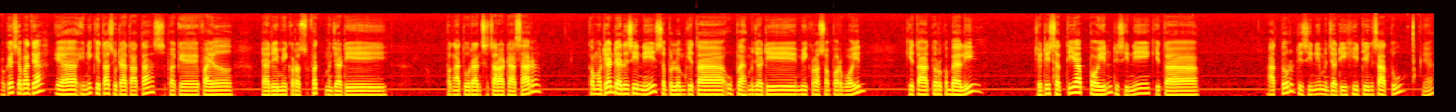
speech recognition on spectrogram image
Oke sobat ya, ya ini kita sudah tata sebagai file dari Microsoft menjadi pengaturan secara dasar Kemudian dari sini sebelum kita ubah menjadi Microsoft PowerPoint, kita atur kembali. Jadi setiap poin di sini kita atur di sini menjadi heading 1 ya.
